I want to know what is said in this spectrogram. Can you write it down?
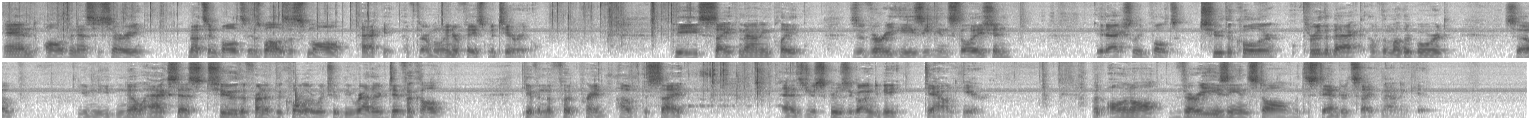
and all the necessary nuts and bolts, as well as a small packet of thermal interface material. The Scythe mounting plate is a very easy installation. It actually bolts to the cooler through the back of the motherboard, so you need no access to the front of the cooler, which would be rather difficult given the footprint of the Scythe, as your screws are going to be down here. But all in all, very easy install with the standard Scythe mounting kit.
